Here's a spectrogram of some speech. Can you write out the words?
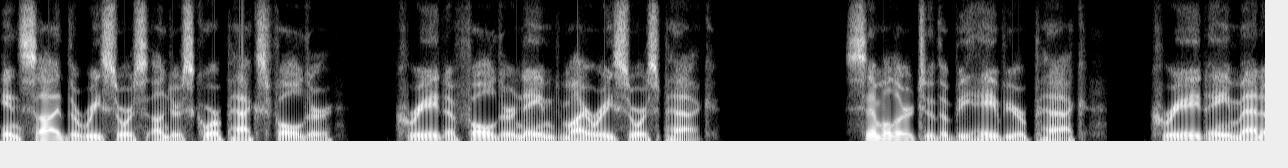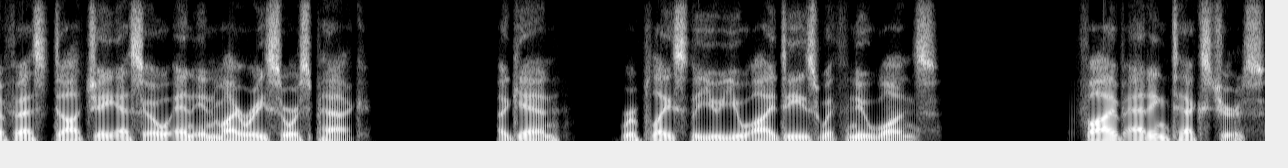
Inside the resource underscore packs folder, create a folder named My Resource Pack. Similar to the behavior pack, create a manifest.json in My Resource Pack. Again, replace the UUIDs with new ones. 5. Adding textures.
